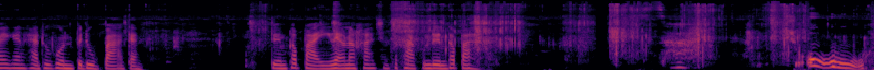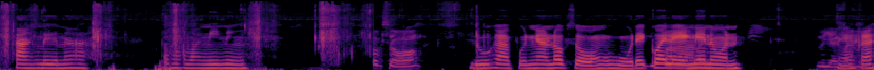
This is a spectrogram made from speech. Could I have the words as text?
ไปกันค่ะ ทุกคนไปดูปลากัน เดินเข้าป่าอีกแล้วนะคะ ฉันจะพาคุณเดินเข้าป่าโอ้โหทางเดินนะคะ ต้องระวังนิดนึง รอบสองดูค่ะ ผลงานรอบสองโอ้โหได้ก้อยแรงแน่นอนตัวใหญ่ไหนมากคะ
